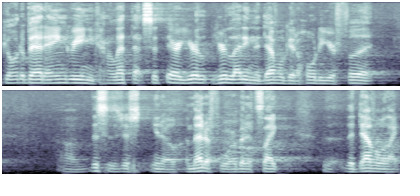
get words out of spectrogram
go to bed angry and you kind of let that sit there, you're, you're letting the devil get a hold of your foot. Um, this is just, you know, a metaphor, but it's like the, the devil like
